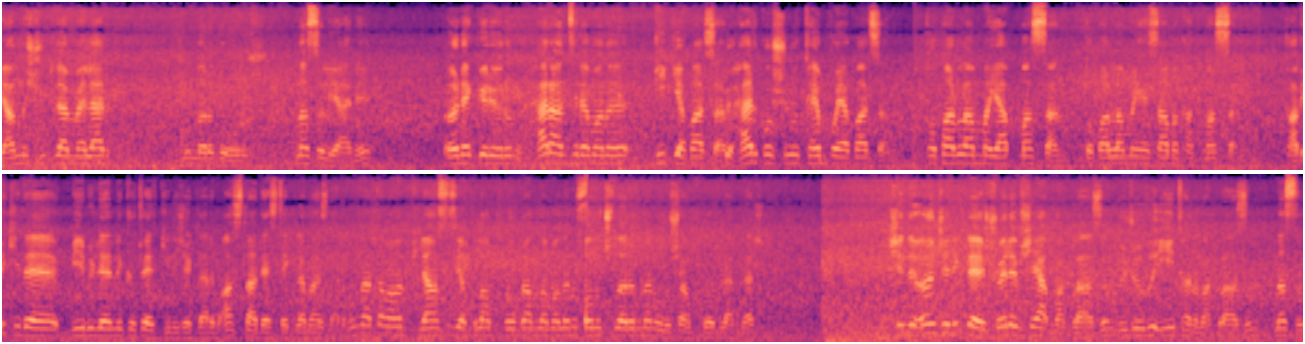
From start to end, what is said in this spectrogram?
Yanlış yüklenmeler bunları doğurur. Nasıl yani? Örnek veriyorum her antrenmanı pik yaparsan, her koşu tempo yaparsan, toparlanma yapmazsan, toparlanmayı hesaba katmazsan tabii ki de birbirlerini kötü etkileyecekler. Asla desteklemezler. Bunlar tamamen plansız yapılan programlamaların sonuçlarından oluşan problemler. Şimdi öncelikle şöyle bir şey yapmak lazım. Vücudu iyi tanımak lazım. Nasıl?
